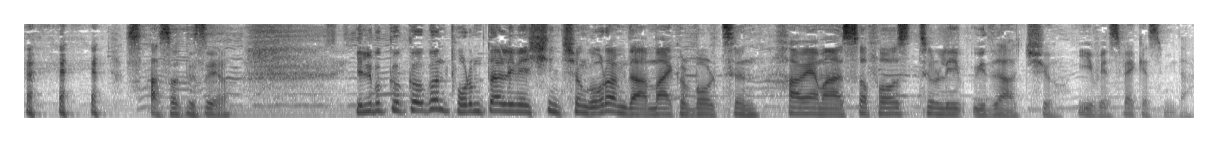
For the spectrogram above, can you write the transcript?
사서 드세요. 1부 끝곡은 보름달님의 신청곡으로 합니다. 마이클 볼튼, How am I supposed to live without you? 2부에서 뵙겠습니다.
